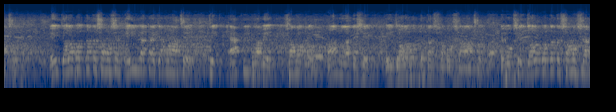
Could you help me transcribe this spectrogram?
আছে। এই জলবদ্ধতা সমস্যা এই এলাকায় যেমন আছে, ঠিক একইভাবে সমগ্র বাংলাদেশে এই জলবদ্ধতার সমস্যা আছে। এবং সেই জলবদ্ধতা সমস্যার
